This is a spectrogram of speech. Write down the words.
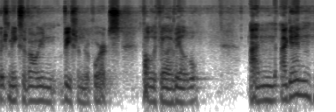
which makes evaluation reports publicly available. And again,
